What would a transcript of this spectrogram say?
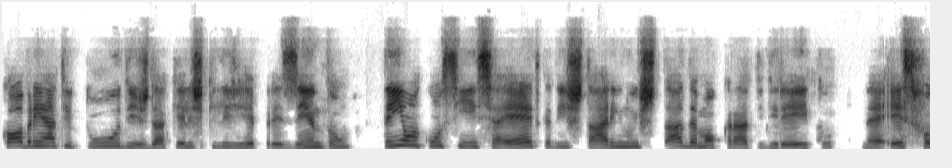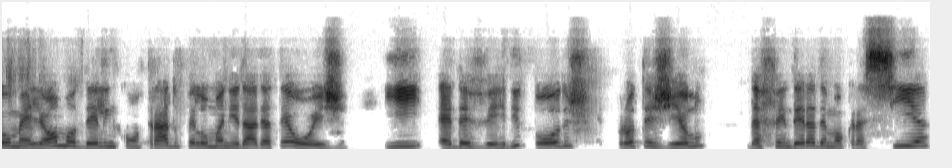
cobrem atitudes daqueles que lhes representam, tenham a consciência ética de estarem no Estado democrático de direito. Né? Esse foi o melhor modelo encontrado pela humanidade até hoje e é dever de todos protegê-lo, defender a democracia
